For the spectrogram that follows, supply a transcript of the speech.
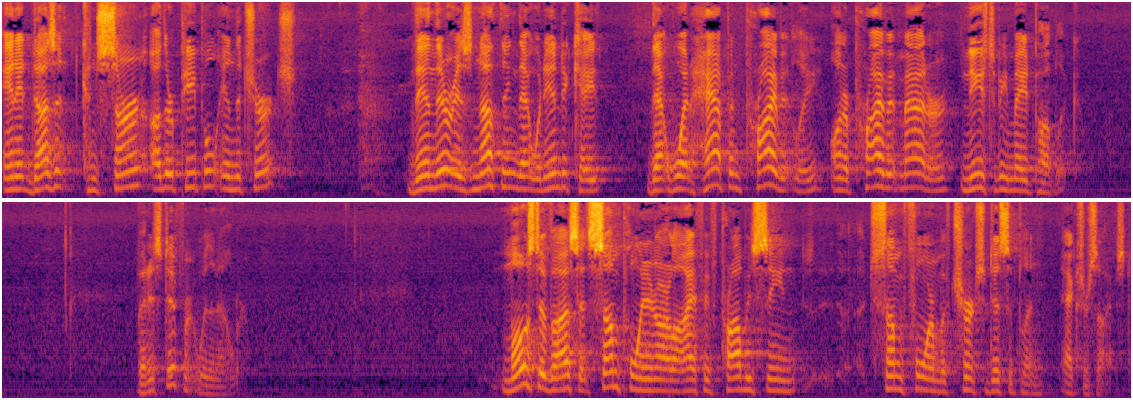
and it doesn't concern other people in the church, then there is nothing that would indicate that what happened privately on a private matter needs to be made public. But it's different with an elder. Most of us, at some point in our life, have probably seen some form of church discipline exercised.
